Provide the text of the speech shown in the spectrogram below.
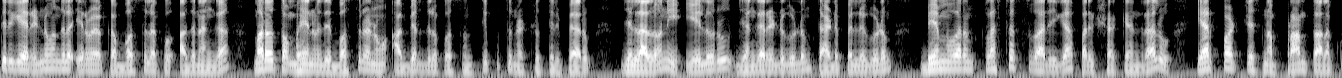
తిరిగే రెండు వందల ఇరవై ఒక్క బస్సులకు అదనంగా మరో తొంభై ఎనిమిది బస్సులను అభ్యర్థుల కోసం తిప్పుతున్నట్లు తెలిపారు. జిల్లాలోని ఏలూరు జంగారెడ్డిగూడెం తాడేపల్లిగూడెం భీమవరం క్లస్టర్స్ వారీగా పరీక్షా కేంద్రాలు ఏర్పాటు చేసిన ప్రాంతాలకు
